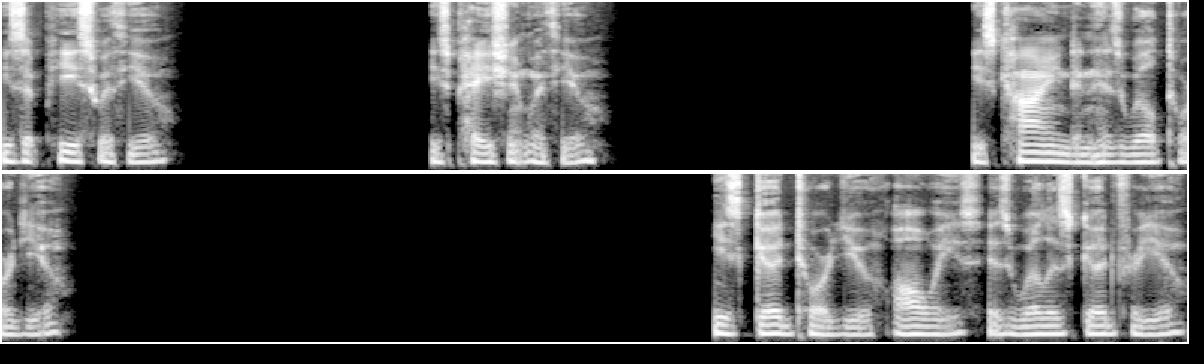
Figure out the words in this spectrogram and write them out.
He's at peace with you, he's patient with you. He's kind in his will toward you. He's good toward you always. His will is good for you.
